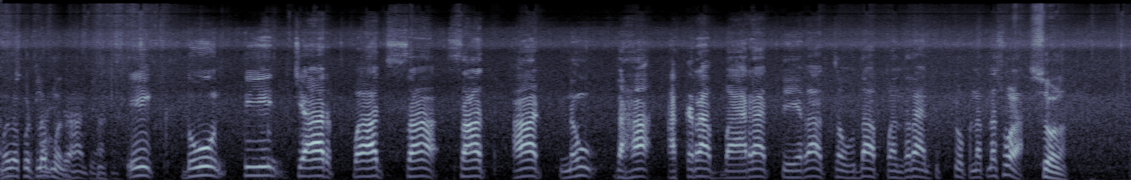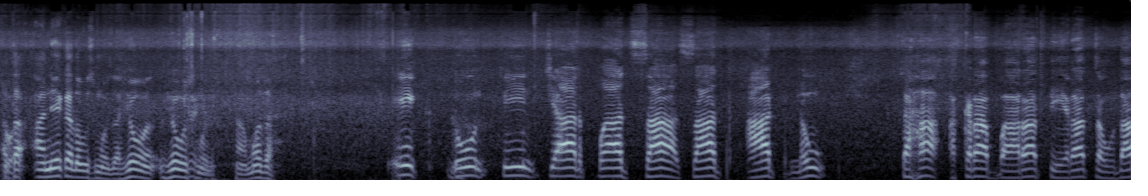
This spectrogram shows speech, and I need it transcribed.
मोजा कुठला ते. एक दोन तीन चार पाच सहा सात आठ नऊ दहा अकरा बारा तेरा चौदा पंधरा आणि टोपणातला सोळा. सोळा. आता आणि एखादा ऊस मोजा. ह्यो ह्यो ऊस मोजा. हां मोजा. एक दोन तीन चार पाच सहा सात आठ नऊ दहा अकरा बारा तेरा चौदा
